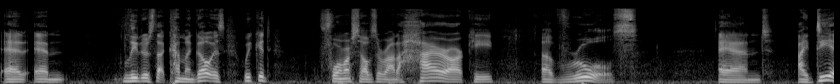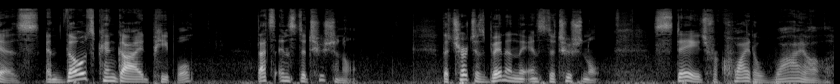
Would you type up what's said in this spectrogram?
and and leaders that come and go is we could form ourselves around a hierarchy of rules and ideas and those can guide people. That's institutional. The church has been in the institutional stage for quite a while.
